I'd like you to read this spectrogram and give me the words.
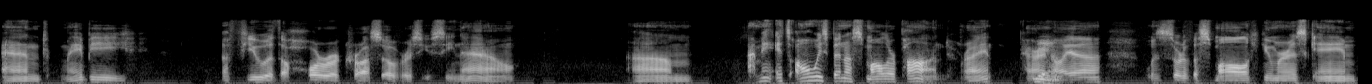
and maybe a few of the horror crossovers you see now, um, I mean, it's always been a smaller pond, right? Paranoia was sort of a small, humorous game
